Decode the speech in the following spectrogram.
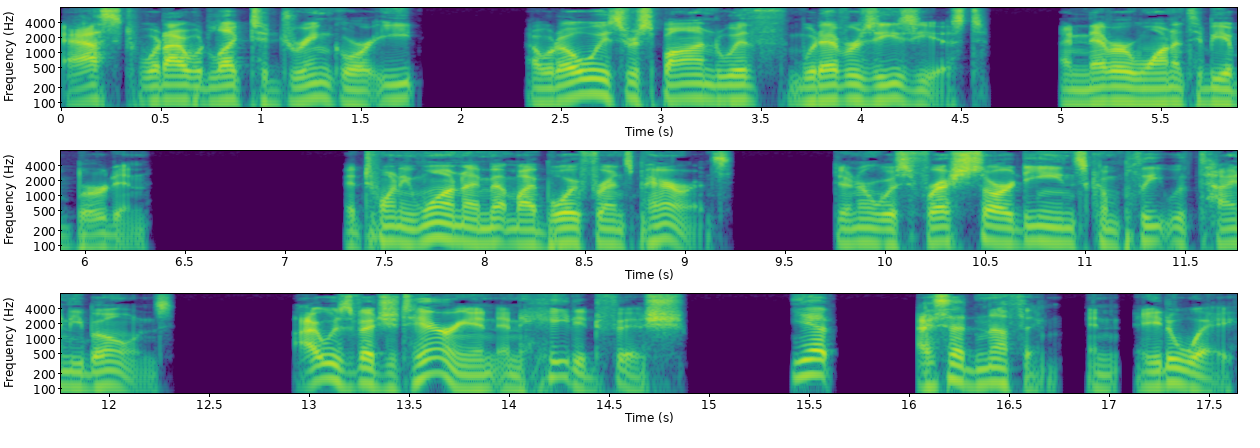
asked what I would like to drink or eat, I would always respond with whatever's easiest. I never wanted to be a burden. At 21, I met my boyfriend's parents. Dinner was fresh sardines complete with tiny bones. I was vegetarian and hated fish. Yet, I said nothing and ate away.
